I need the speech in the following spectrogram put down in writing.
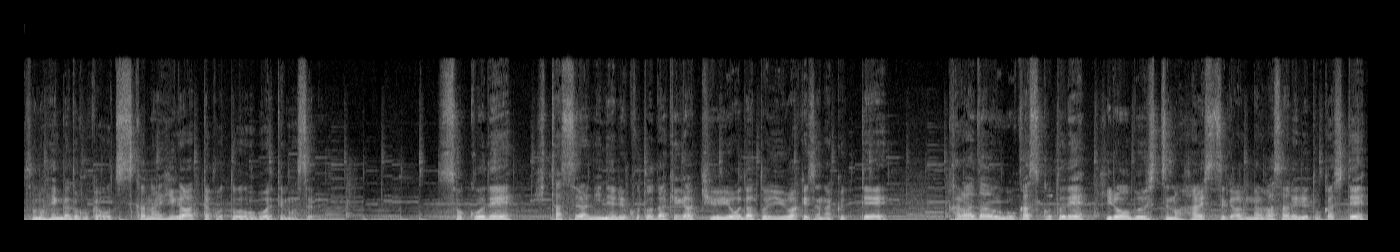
その辺がどこか落ち着かない日があったことを覚えてます。そこでひたすらに寝ることだけが休養だというわけじゃなくって体を動かすことで疲労物質の排出が促されるとかして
